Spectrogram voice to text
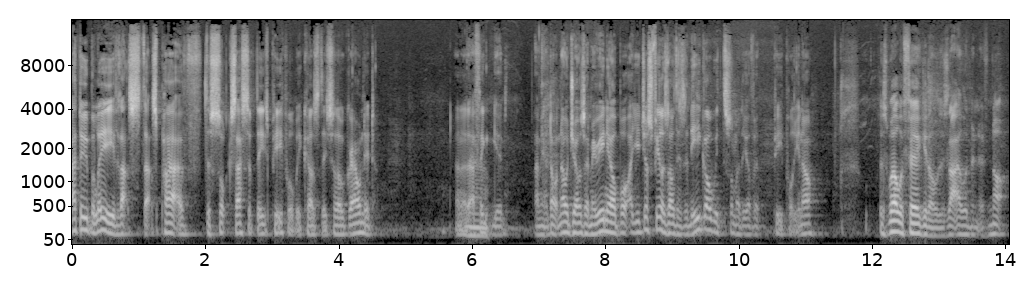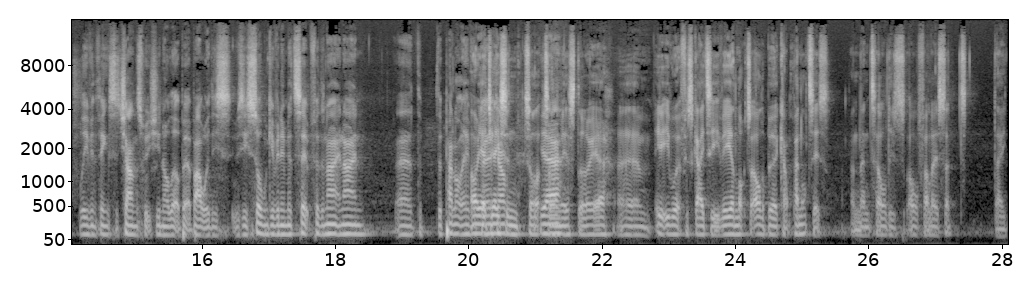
I do believe that's, that's part of the success of these people because they're so grounded. And I think you, I mean, I don't know Jose Mourinho, but you just feel as though there's an ego with some of the other people, you know? as well with Fergie though. There's that element of not leaving things to chance, which you know a little bit about with his was his son giving him a tip for the 99 Uh, the the penalty. Oh yeah, Jason told, Yeah. told me a story. Yeah, um, he, he worked for Sky TV and looked at all the Bergkamp penalties, and then told his old fellow said, "They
